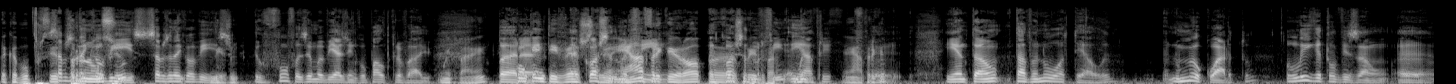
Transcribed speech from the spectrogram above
acabou por ser Sabes onde é que eu pronúncio. vi isso? Sabes onde é que eu vi isso? Eu fui fazer uma viagem com o Paulo de Carvalho. Muito bem. para Com quem tiveste a Costa em Marfim, África, Europa, a Costa de Marfim, em África. Em África. E então estava no hotel, no meu quarto, liga a televisão, eh,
